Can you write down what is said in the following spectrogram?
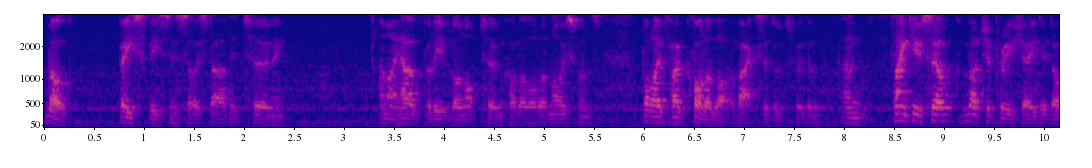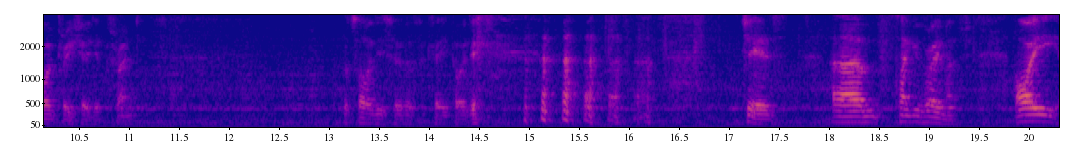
well, basically since I started turning and I have, believe it or not, turned quite a lot of nice ones. But I've had quite a lot of accidents with them. And thank you, Silk, much appreciated. I appreciate it, friend. The tidy soda for cake I did. Cheers. Um, thank you very much. I,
